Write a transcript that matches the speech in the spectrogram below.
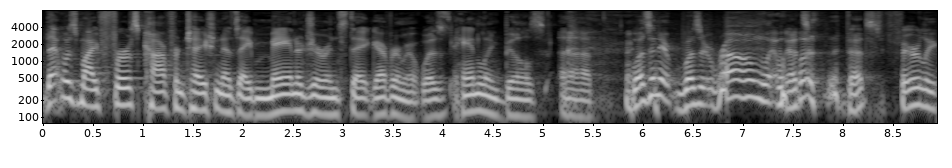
that was my first confrontation as a manager in state government was handling bills. Uh, wasn't it? Was it Rome? What- what That's was- that's fairly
